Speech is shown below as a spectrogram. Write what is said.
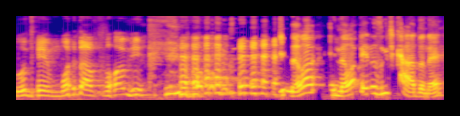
O demônio da fome. E não, e não apenas um de cada, né?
